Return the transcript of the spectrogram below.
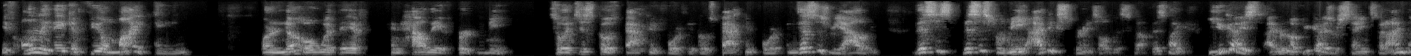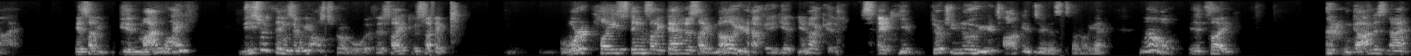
if only they can feel my pain or know what they have and how they have hurt me. So it just goes back and forth. It goes back and forth. And this is reality. This is this is for me. I've experienced all this stuff. It's like you guys, I don't know if you guys are saints, but I'm not. It's like in my life, these are things that we all struggle with. It's like it's like workplace things like that. It's like, no, you're not going to get. You're not going to. It's like, you, don't you know who you're talking to and stuff like that? No, it's like God is not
